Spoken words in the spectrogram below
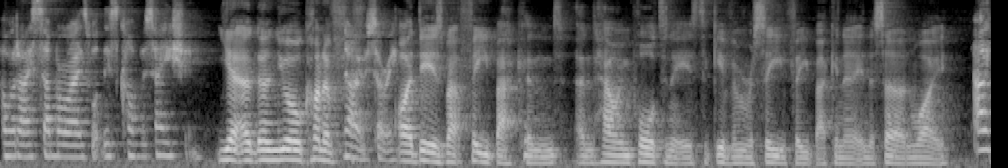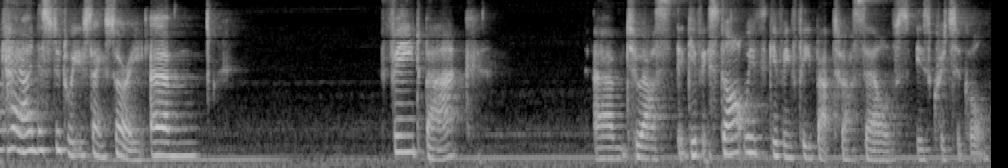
How would I summarize what this conversation? Yeah, and your kind of No, sorry. ideas about feedback and and how important it is to give and receive feedback in a in a certain way. Okay, I understood what you're saying. Sorry. Um, feedback um, to us. Give. Start with giving feedback to ourselves is critical.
